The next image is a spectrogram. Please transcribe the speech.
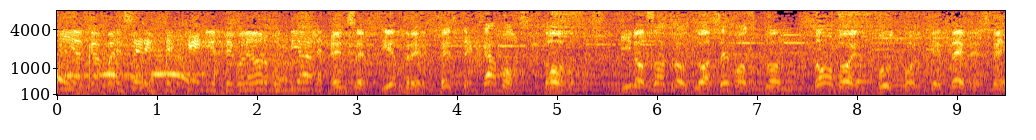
Tenía que aparecer este genio, este goleador mundial. En septiembre festejamos todo. Y nosotros lo hacemos con todo el fútbol que debes ver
